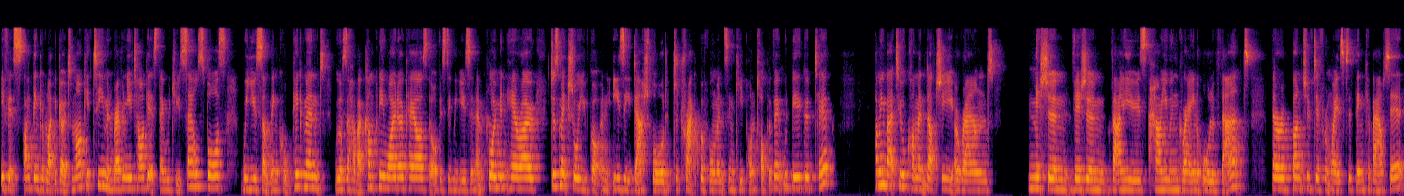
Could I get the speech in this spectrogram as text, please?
If it's, I think of like the go to market team and revenue targets, they would use Salesforce. We use something called Pigment. We also have our company wide OKRs that obviously we use in Employment Hero. Just make sure you've got an easy dashboard to track performance and keep on top of it would be a good tip. Coming back to your comment, Dutchy, around mission, vision, values, how you ingrain all of that. There are a bunch of different ways to think about it.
